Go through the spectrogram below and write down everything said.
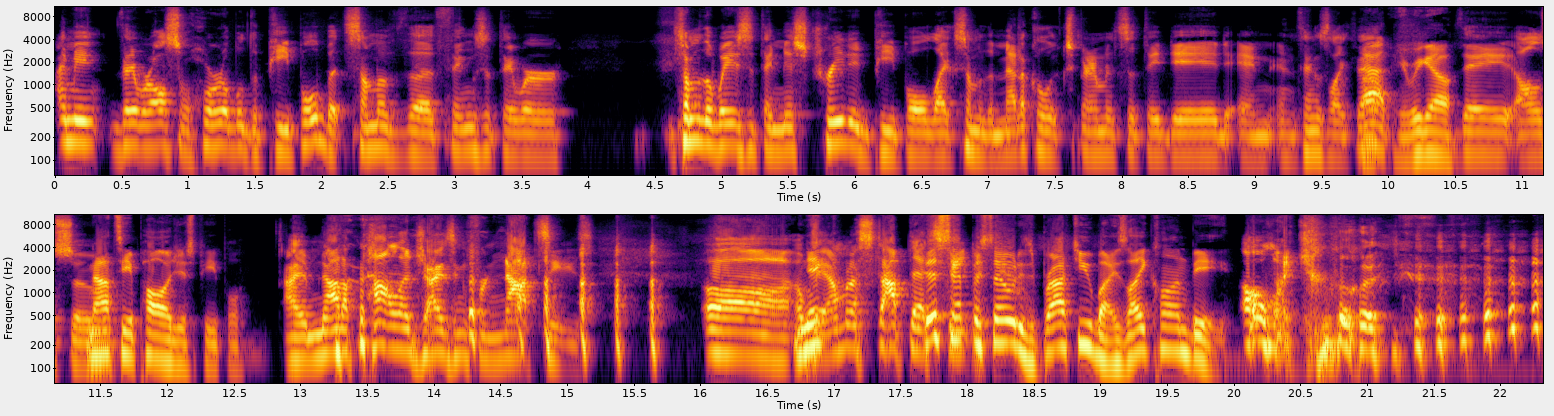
I mean, they were also horrible to people, but some of the things that they were, some of the ways that they mistreated people, like some of the medical experiments that they did and, and things like Oh, that, here we go. they also. Nazi apologist people. I am not apologizing for Nazis. Uh, okay, Nick, I'm going to stop that. This statement. episode is brought to you by Zyklon B. Oh my god.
